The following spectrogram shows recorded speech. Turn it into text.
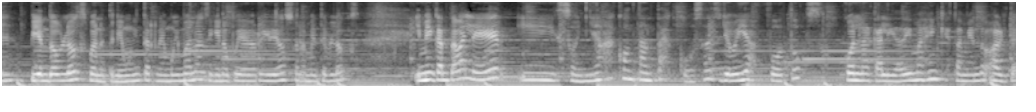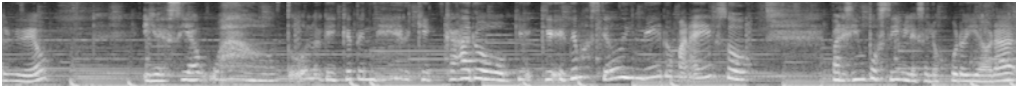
viendo blogs. Bueno, tenía un internet muy malo, así que no podía ver videos, solamente blogs. Y me encantaba leer y soñaba con tantas cosas. Yo veía fotos con la calidad de imagen que están viendo ahorita el video. Y yo decía, wow, todo lo que hay que tener, qué caro, que, que es demasiado dinero para eso parecía imposible, se lo juro. Y ahora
